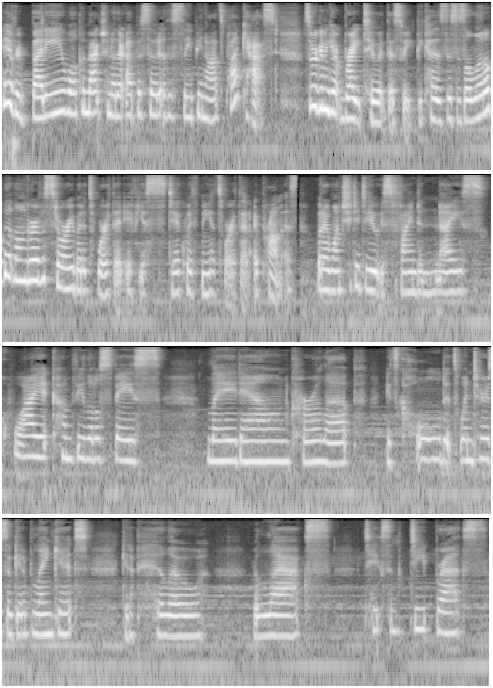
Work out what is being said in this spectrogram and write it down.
Hey, everybody, welcome back to another episode of the Sleepy Knots podcast. So, we're going to get right to it this week because this is a little bit longer of a story, but it's worth it. If you stick with me, it's worth it, I promise. What I want you to do is find a nice, quiet, comfy little space, lay down, curl up. It's cold, it's winter, so get a blanket, get a pillow, relax, take some deep breaths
